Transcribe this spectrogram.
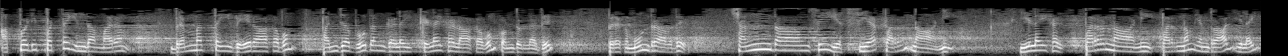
அப்படிப்பட்ட இந்த மரம் பிரம்மத்தை வேறாகவும் பஞ்சபூதங்களை கிளைகளாகவும் கொண்டுள்ளது. பிறகு மூன்றாவது சந்தாம்சி எஸ்ய பர்ணாணி இலைகள் பர்ணாணி பர்ணம் என்றால் இலை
